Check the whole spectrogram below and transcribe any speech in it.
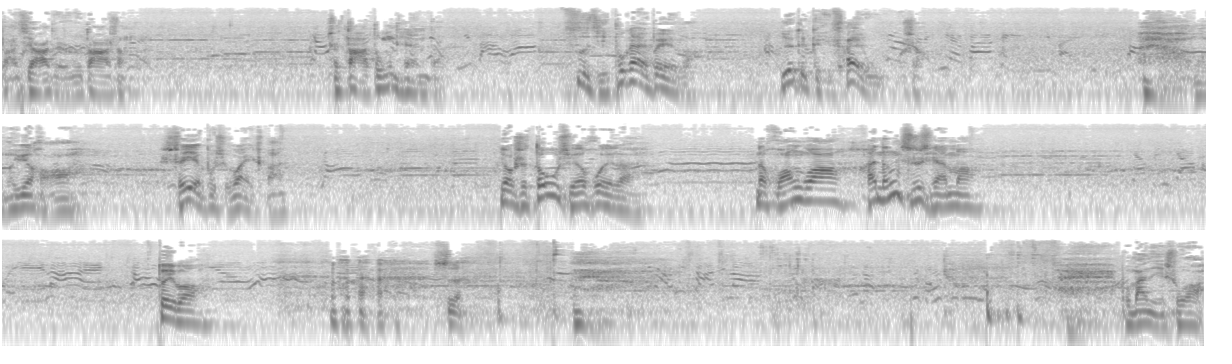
把家底儿都搭上了。这大冬天的，自己不盖被子，也得给菜捂上。哎呀，我们约好，谁也不许外传。要是都学会了，那黄瓜还能值钱吗？对不？是。哎呀，不瞒你说，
